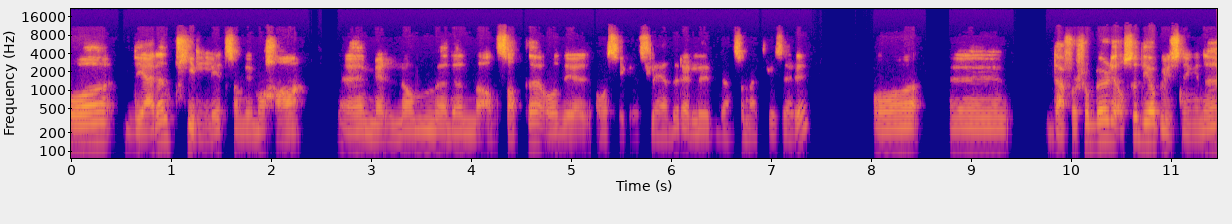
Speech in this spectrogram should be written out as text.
og det er en tillit som vi må ha eh, mellom den ansatte og, de, og sikkerhetsleder eller den som autoriserer. Og uh, Derfor så bør de, også de opplysningene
